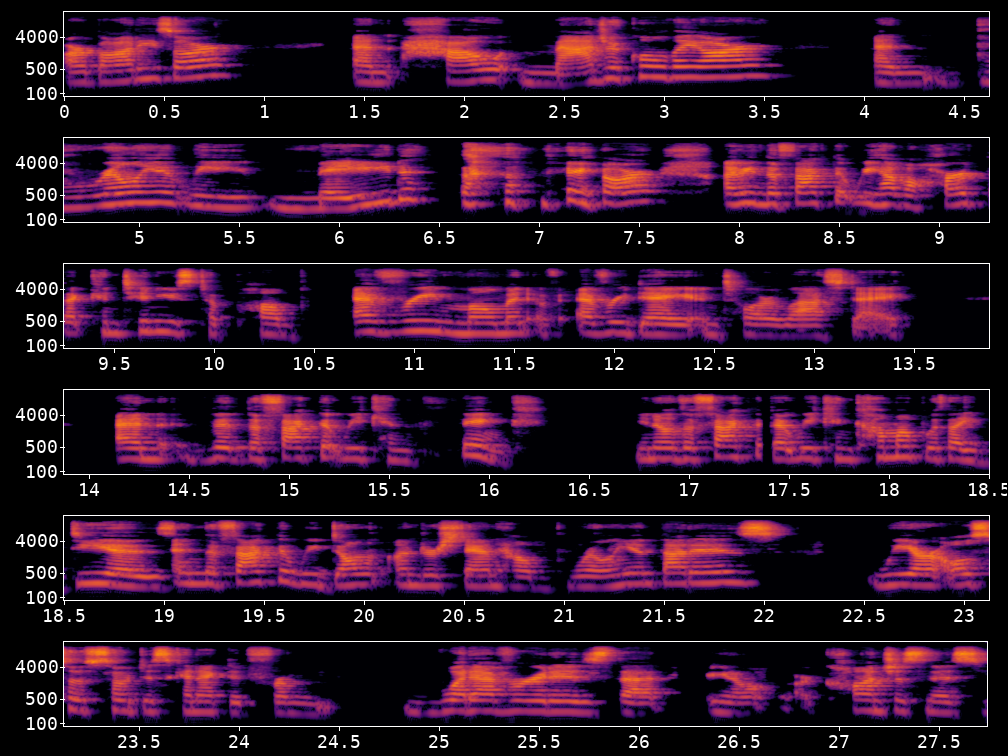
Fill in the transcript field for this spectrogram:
our bodies are and how magical they are and brilliantly made they are. I mean, the fact that we have a heart that continues to pump every moment of every day until our last day. And the, the fact that we can think, you know, the fact that we can come up with ideas and the fact that we don't understand how brilliant that is, we are also so disconnected from whatever it is that, you know, our consciousness,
